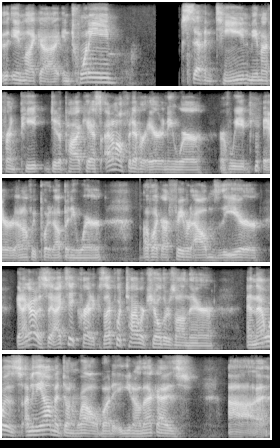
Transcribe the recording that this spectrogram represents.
in like uh, in 2017, me and my friend Pete did a podcast. I don't know if it ever aired anywhere or if we aired. I don't know if we put it up anywhere of like our favorite albums of the year. And I gotta say, I take credit because I put Tyler Childers on there, and that was, I mean, the album had done well, but you know that guy's, uh,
